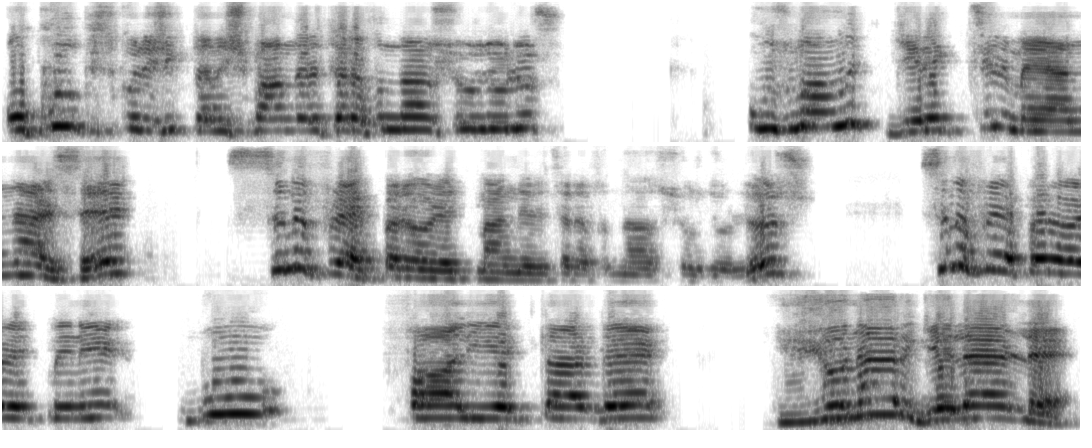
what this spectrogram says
okul psikolojik danışmanları tarafından sürdürülür. Uzmanlık gerektirmeyenlerse sınıf rehber öğretmenleri tarafından sürdürülür. Sınıf rehber öğretmeni bu faaliyetlerde yönergelerle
